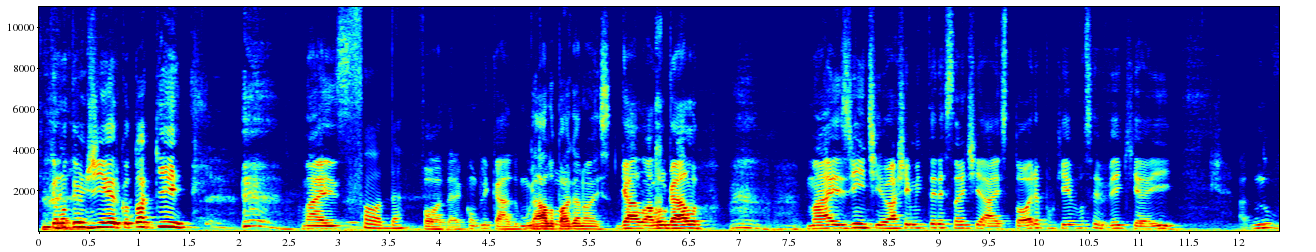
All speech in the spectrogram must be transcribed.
Porque eu não tenho dinheiro, que eu tô aqui. Mas Foda. foda, é complicado. Muito Galo, bom. paga nós. Galo, alô, galo. Mas, gente, eu achei muito interessante a história, porque você vê que aí, no-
